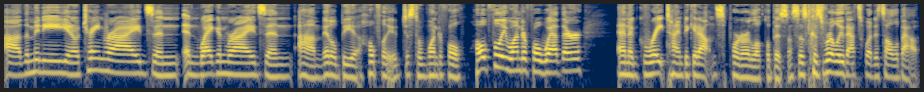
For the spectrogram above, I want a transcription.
uh, the mini, you know, train rides and, and wagon rides. And um, it'll be a, hopefully just a wonderful, hopefully wonderful weather and a great time to get out and support our local businesses because really that's what it's all about.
